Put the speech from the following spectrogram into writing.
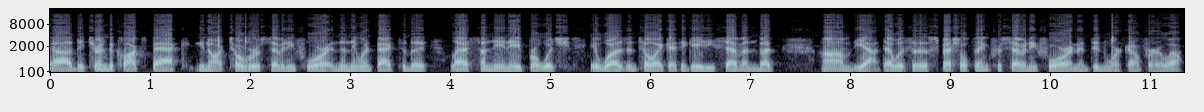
uh, they turned the clocks back, you know, October of 74, and then they went back to the last Sunday in April, which it was until like, I think, 87. But, um, yeah, that was a special thing for 74, and it didn't work out very well.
